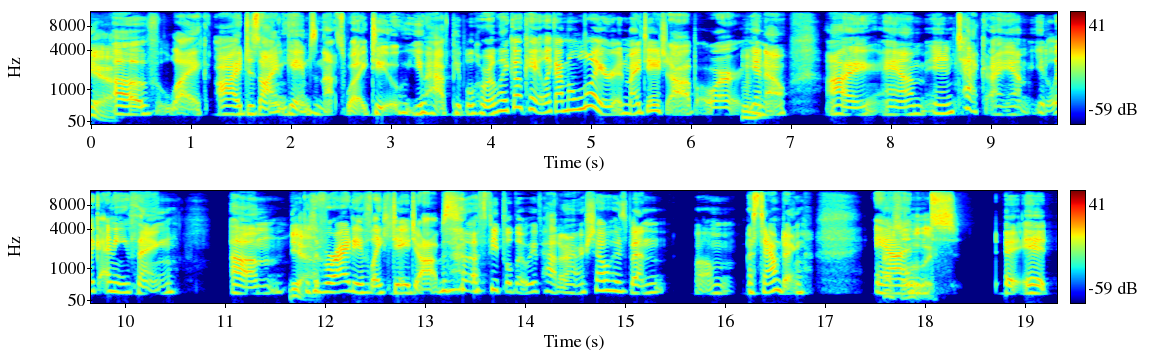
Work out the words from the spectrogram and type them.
yeah of like i design games and that's what i do you have people who are like okay like i'm a lawyer in my day job or mm -hmm. you mm-hmm. know i am in tech i am you know, like anything um yeah the variety of like day jobs of people that we've had on our show has been um astounding and Absolutely. it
